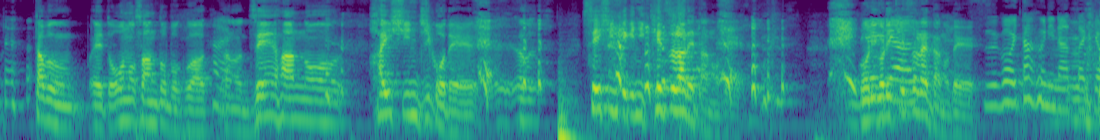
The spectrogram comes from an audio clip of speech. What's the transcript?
多分、えっ、と、小野さんと僕は、はい。あの、前半の配信事故で、精神的に削られたので、ゴリゴリ削られたので、すごいタフになった今日。い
